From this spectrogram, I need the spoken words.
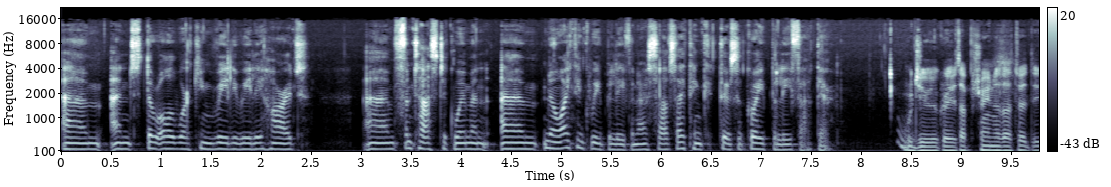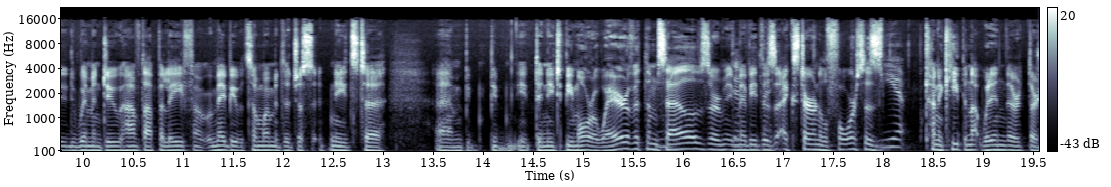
um, and they're all working really, really hard. Um, fantastic women. Um, no, I think we believe in ourselves. I think there's a great belief out there. Would you agree with that, Patrina? That the women do have that belief, or maybe with some women that just needs to. Um, be, be, they need to be more aware of it themselves, or Definitely. maybe there's external forces Yep. kind of keeping that within their, their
